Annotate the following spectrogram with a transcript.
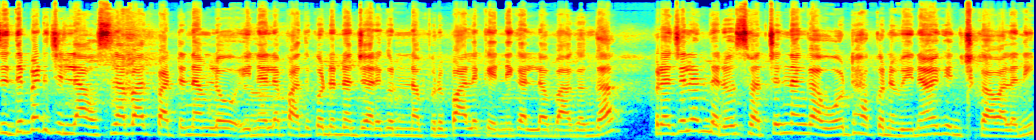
సిద్దిపేట జిల్లా హుస్నాబాద్ పట్టణంలో ఈ నెల పదకొండున జరగనున్న పురపాలక ఎన్నికల్లో భాగంగా ప్రజలందరూ స్వచ్ఛందంగా ఓటు హక్కును వినియోగించుకోవాలని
